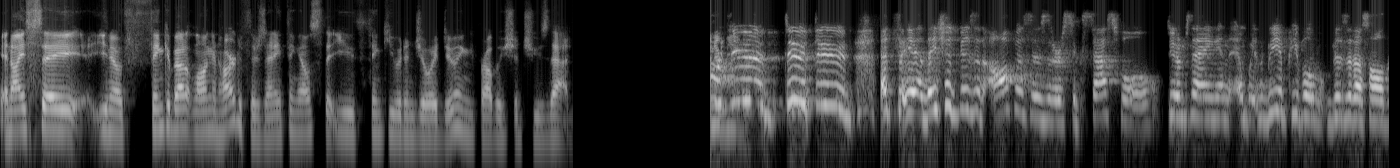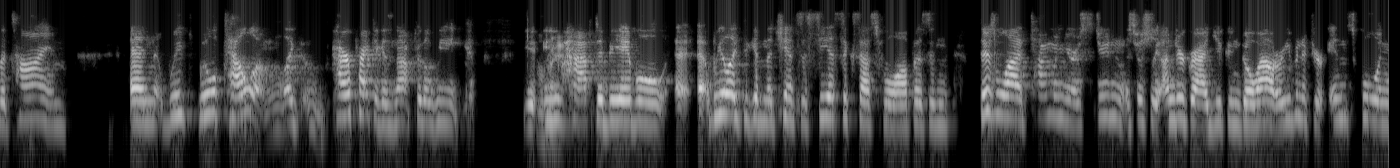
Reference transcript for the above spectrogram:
and I say, you know, think about it long and hard. If there's anything else that you think you would enjoy doing, you probably should choose that. Oh, dude, dude, dude. That's yeah. They should visit offices that are successful. Do you know what I'm saying? And, and we, we have people visit us all the time, and we we'll tell them like chiropractic is not for the weak. You, right. you have to be able. Uh, we like to give them the chance to see a successful office and there's a lot of time when you're a student, especially undergrad, you can go out, or even if you're in school and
